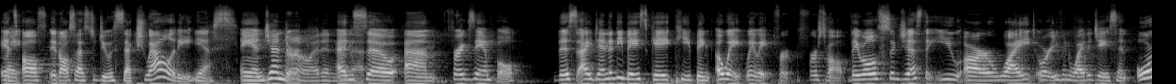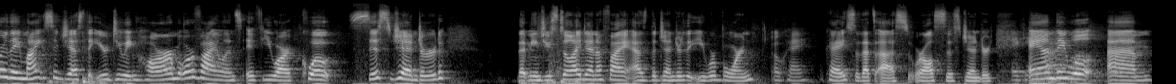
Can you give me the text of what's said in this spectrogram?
It's Right. also it also has to do with sexuality. Yes. And gender. Oh, I didn't know And that. so, um, for example, this identity-based gatekeeping. Oh, wait, wait, wait. For, first of all, they will suggest that you are white or even white adjacent, or they might suggest that you're doing harm or violence if you are quote cisgendered. That means you still identify as the gender that you were born. okay Okay, so that's us. We're all cisgendered, and they will um,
